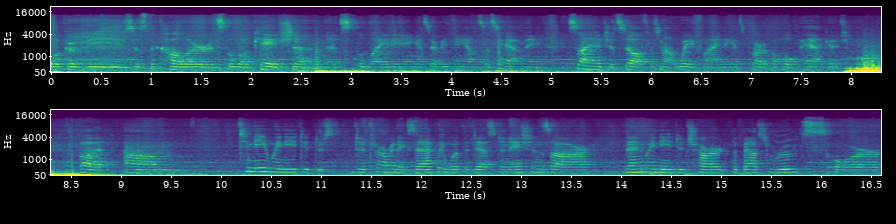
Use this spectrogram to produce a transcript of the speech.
look of these, it's the color, it's the location, it's the lighting, it's everything else that's happening. Signage itself is not wayfinding, it's part of a whole package. But um, to me, we need to just determine exactly what the destinations are. Then we need to chart the best routes or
